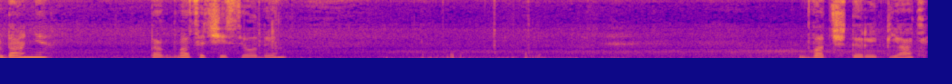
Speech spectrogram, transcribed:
Дані. Так, 26,1. Двадцять чотири п'ять.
